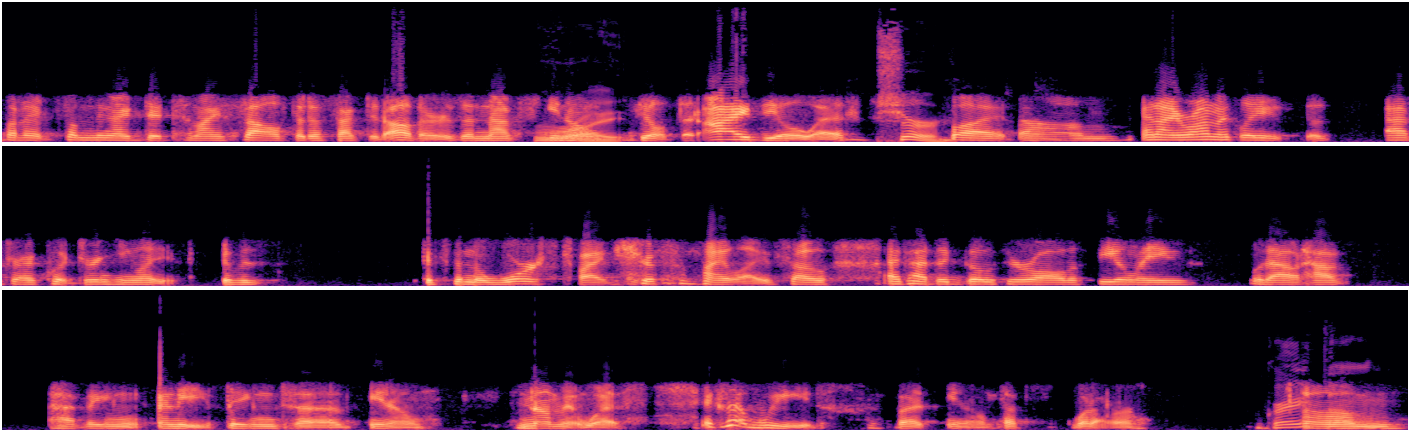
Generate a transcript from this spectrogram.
but it's something I did to myself that affected others, and that's you know Right. guilt that I deal with. Sure. But um, and ironically, after I quit drinking, like it was, it's been the worst five years of my life. So I've had to go through all the feelings without have having anything to you know numb it with, except weed. But you know that's whatever. Great. Um,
